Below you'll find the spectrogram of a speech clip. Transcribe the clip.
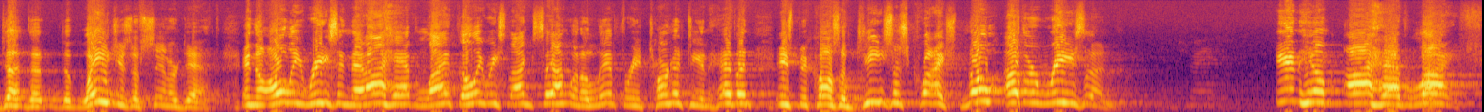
the, the, wages of sin are death. And the only reason that I have life, the only reason I can say I'm going to live for eternity in heaven is because of Jesus Christ. No other reason. In Him I have life.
